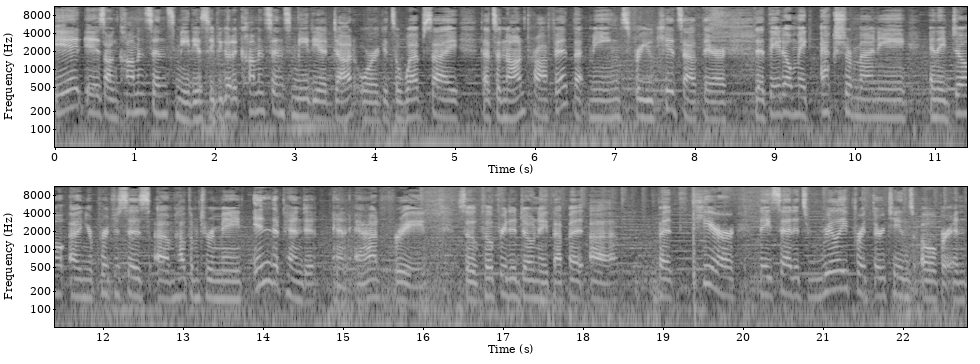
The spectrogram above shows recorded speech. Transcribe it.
It is on Common Sense Media. So if you go to commonsensemedia.org, it's a website that's a nonprofit. That means for you kids out there that they don't make extra money and they don't, and your purchases um, help them to remain independent and ad free. So feel free to donate that. But uh, but here they said it's really for 13s over. And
